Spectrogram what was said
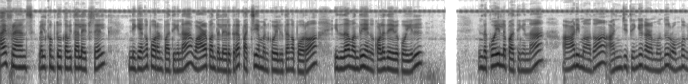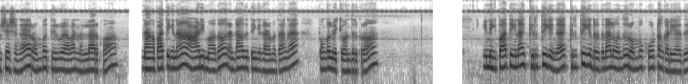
Hi friends welcome to Kavitha lifestyle இன்றைக்கி எங்கே போகிறோன்னு பார்த்தீங்கன்னா வாழைப்பந்தலில் இருக்கிற பச்சையம்மன் கோயிலுக்கு தாங்க போகிறோம் இதுதான் வந்து எங்கள் குலதெய்வ கோயில். இந்த கோயிலில் பார்த்தீங்கன்னா ஆடி மாதம் அஞ்சு திங்கக்கிழமை வந்து ரொம்ப விசேஷங்க. ரொம்ப திருவிழாவாக நல்லாயிருக்கும் நாங்கள் பார்த்தீங்கன்னா ஆடி மாதம் ரெண்டாவது திங்கக்கிழமை தாங்க பொங்கல் வைக்க வந்திருக்குறோம். இன்றைக்கி பார்த்தீங்கன்னா கிருத்திகைங்க. கிருத்திகைன்றதுனால வந்து ரொம்ப கூட்டம் கிடையாது.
